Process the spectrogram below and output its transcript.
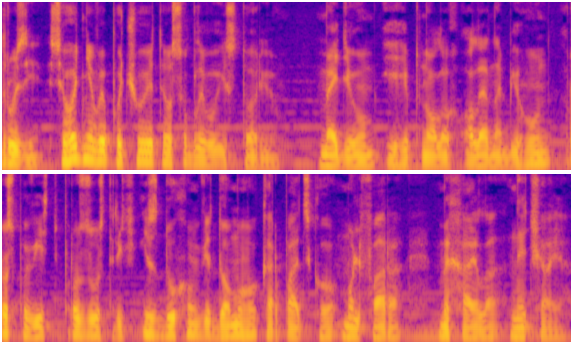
Друзі, сьогодні ви почуєте особливу історію. Медіум і гіпнолог Олена Бігун розповість про зустріч із духом відомого карпатського мольфара Михайла Нечая.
